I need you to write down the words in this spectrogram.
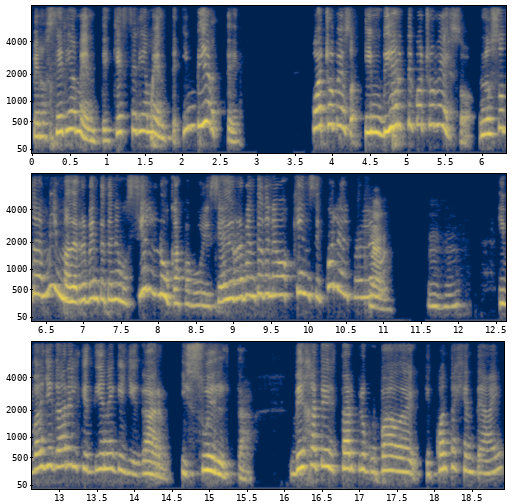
pero seriamente. ¿Qué seriamente? Invierte. Cuatro pesos, invierte cuatro pesos. Nosotras mismas de repente tenemos 100 lucas para publicidad y de repente tenemos 15. ¿Cuál es el problema? Y va a llegar el que tiene que llegar y suelta. Déjate de estar preocupado de cuánta gente hay,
